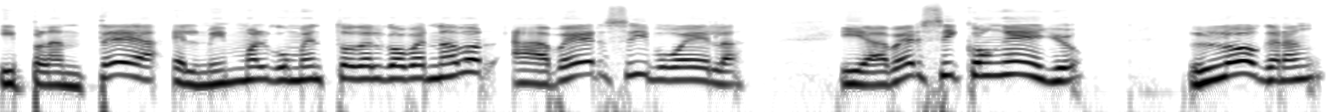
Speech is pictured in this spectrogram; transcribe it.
y plantea el mismo argumento del gobernador a ver si vuela y a ver si con ello logran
